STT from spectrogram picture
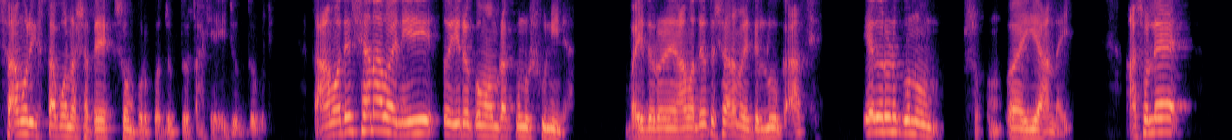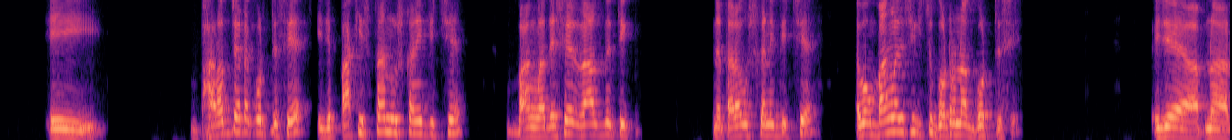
সামরিক স্থাপনার সাথে সম্পর্ক যুক্ত থাকে এই যুদ্ধগুলি। তা আমাদের সেনাবাহিনী তো এরকম আমরা কোনো শুনি না, বা এই ধরনের আমাদের তো সেনাবাহিনীতে লোক আছে, এ ধরনের কোনো ইয়া নাই। আসলে এই ভারত যেটা করতেছে, এই যে পাকিস্তান উস্কানি দিচ্ছে, বাংলাদেশের রাজনৈতিক নেতারা উস্কানি দিচ্ছে, এবং বাংলাদেশে কিছু ঘটনা ঘটতেছে। এই যে আপনার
